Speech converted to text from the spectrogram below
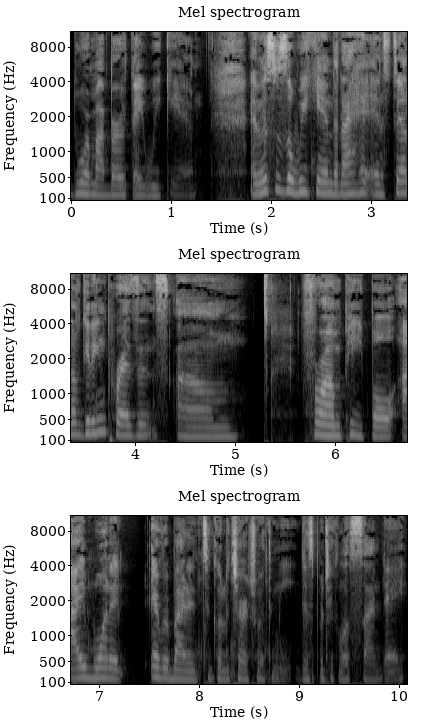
during my birthday weekend. And this was a weekend that I had, instead of getting presents um, from people, I wanted everybody to go to church with me this particular Sunday.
